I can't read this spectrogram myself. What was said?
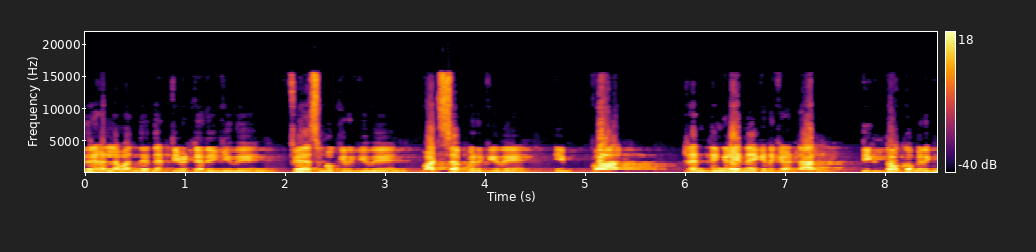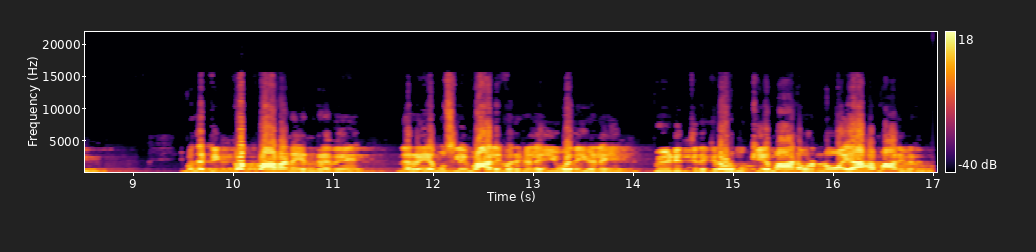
இதுகளில் வந்து இந்த ட்விட்டர் இருக்குது ஃபேஸ்புக் இருக்குது வாட்ஸ்அப் இருக்குது. இப்போ ட்ரெண்டிங்கில் என்னைக்குன்னு கேட்டால் டிக்டாக்கும் இருக்குது. இப்போ இந்த டிக்டாக் பாவனை என்றது நிறைய முஸ்லீம் வாலிபர்களை யுவதிகளை பீடித்திருக்கிற ஒரு முக்கியமான ஒரு நோயாக மாறி வருது.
